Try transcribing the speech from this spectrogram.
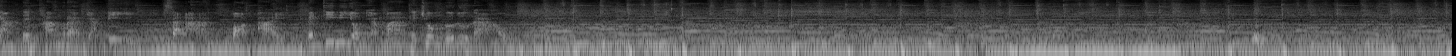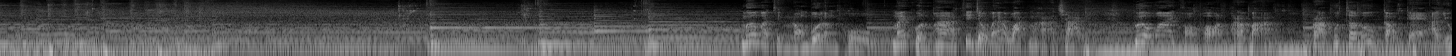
กางเต็นท์ค้างแรมอย่างดี สะอาดปลอดภัย เป็นที่นิยมอย่างมากในช่วงฤดูหนาว หนองบัวลำพู ไม่ควรพลาดที่จะแวะวัดมหาชัย เพื่อไหว้ขอพรพระบาง พระพุทธรูปเก่าแก่อายุ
